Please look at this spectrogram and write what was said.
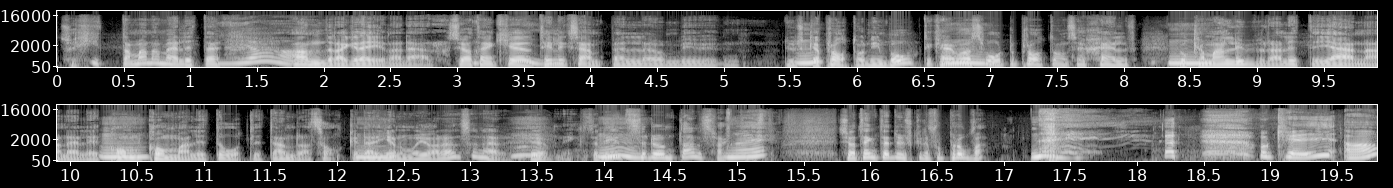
Så hittar man de här lite Ja. andra grejerna där. Så jag tänker Okej. till exempel om vi du Mm. ska prata om din bok. Det kan ju vara svårt att prata om sig själv. Då kan man lura lite i hjärnan eller kom, Mm. komma lite åt lite andra saker där genom att göra en sån här övning. Så det är inte så dumt alls faktiskt. Mm. Nej. Så jag tänkte att du skulle få prova. Okej, ja.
